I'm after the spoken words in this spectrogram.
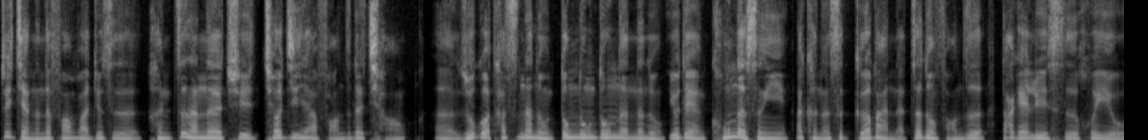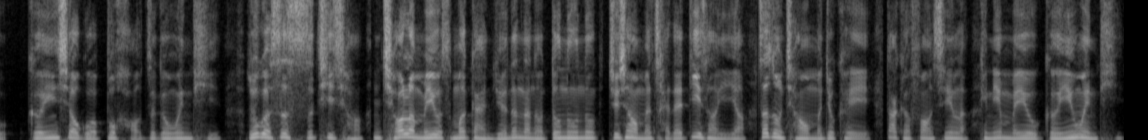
最简单的方法就是很自然的去敲击一下房子的墙。嗯，如果它是那种咚咚咚的那种有点空的声音，那可能是隔板的。这种房子大概率是会有。隔音效果不好这个问题，如果是实体墙，你敲了没有什么感觉的那种咚咚咚，就像我们踩在地上一样，这种墙我们就可以大可放心了，肯定没有隔音问题。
